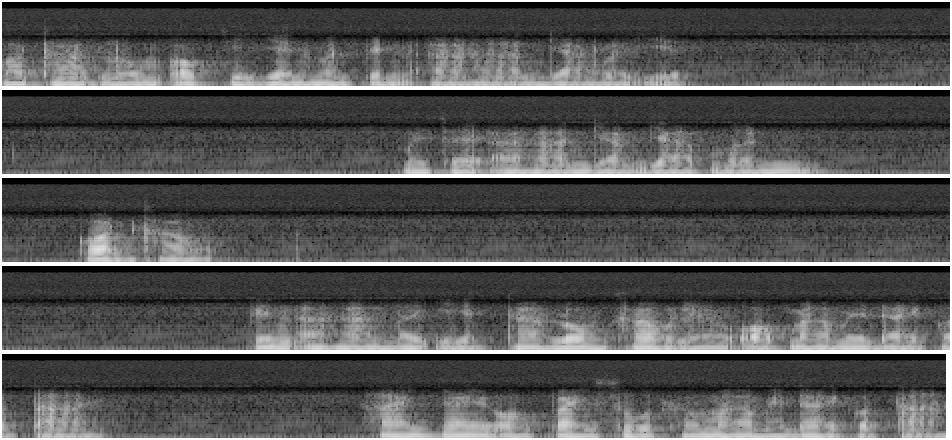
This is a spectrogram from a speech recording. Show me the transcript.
พราะธาตุลมออกซิเจนมันเป็นอาหารอย่างละเอียด ไม่ใช่อาหารหยาบๆเหมือนก้อนเขาเป็นอาหารละเอียดถ้าลมเข้าแล้วออกมาไม่ได้ก็ตาย หายใจออกไปสูดเข้ามาไม่ได้ก็ตาย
